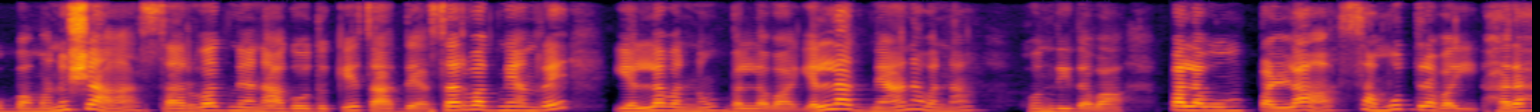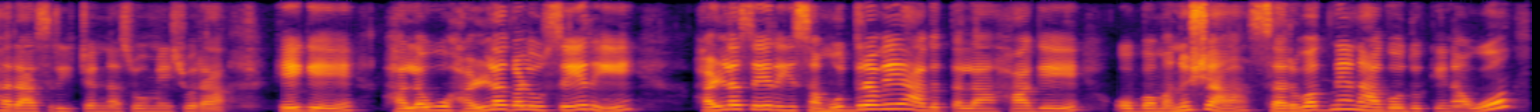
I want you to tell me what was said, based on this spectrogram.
ಒಬ್ಬ ಮನುಷ್ಯ ಸರ್ವಜ್ಞನಾಗೋದಕ್ಕೆ ಸಾಧ್ಯ. ಸರ್ವಜ್ಞ ಅಂದರೆ ಎಲ್ಲವನ್ನು ಬಲ್ಲವ, ಎಲ್ಲ ಜ್ಞಾನವನ್ನು ಹೊಂದಿದವ. ಫಲವುಂ ಪಳ್ಳ ಸಮುದ್ರವೈ, ಹರಹರ ಶ್ರೀ ಚನ್ನ ಸೋಮೇಶ್ವರ ಹೇಗೆ ಹಲವು ಹಳ್ಳಗಳು ಸೇರಿ ಹಳ್ಳ ಸೇರಿ ಸಮುದ್ರವೇ ಆಗುತ್ತಲ್ಲ? ಹಾಗೆ ಒಬ್ಬ ಮನುಷ್ಯ ಸರ್ವಜ್ಞನಾಗೋದಕ್ಕೆ ನಾವು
